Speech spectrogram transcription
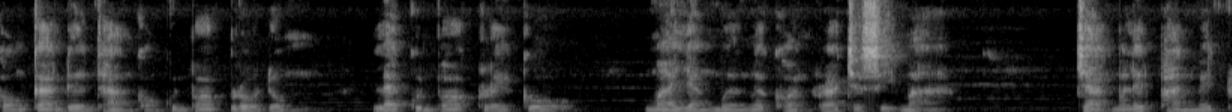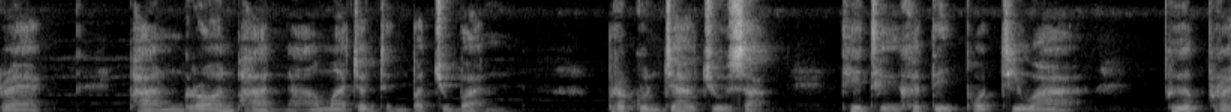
ของการเดินทางของคุณพ่อโปรดม และคุณพ่อเกรโก มายังเมืองนครราชสีมา จากเมล็ดพันธุ์เม็ดแรก ผ่านร้อนผ่านหนาวมาจนถึงปัจจุบัน พระคุณเจ้าชูศักดิ์ที่ถือคติพจน์ที่ว่า เพื่อพระ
